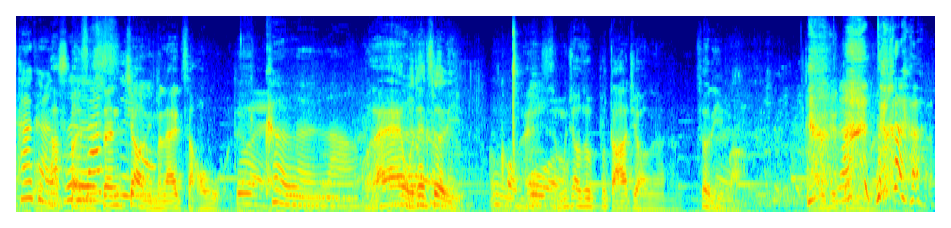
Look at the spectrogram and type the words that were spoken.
他可他能是本身叫你们来找我的。对，可能啦，我来，我在这里。很恐哎，怖哦。什么叫做不打搅呢？这里嘛，我去等你们。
